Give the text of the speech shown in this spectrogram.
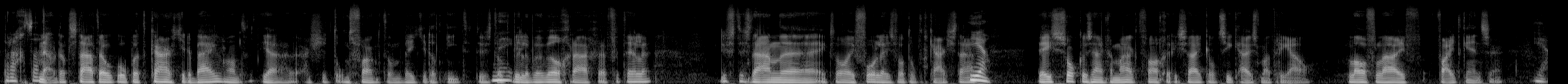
Prachtig. Nou, dat staat ook op het kaartje erbij. Want ja, als je het ontvangt, dan weet je dat niet. Dus dat Nee. willen we wel graag eh, vertellen. Dus er staan, eh, ik zal even voorlezen wat op het kaartje staat. ja. Deze sokken zijn gemaakt van gerecycled ziekenhuismateriaal. Love Life, Fight Cancer. ja.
